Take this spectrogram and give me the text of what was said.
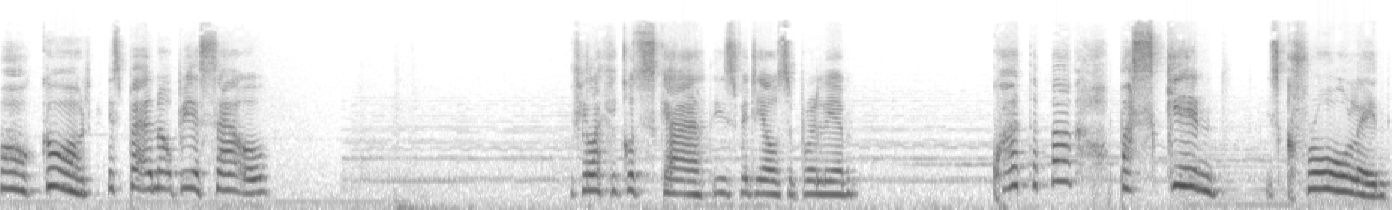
Oh god, it's better not be a settle. If you like a good scare, these videos are brilliant. What the fuck? My skin is crawling.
